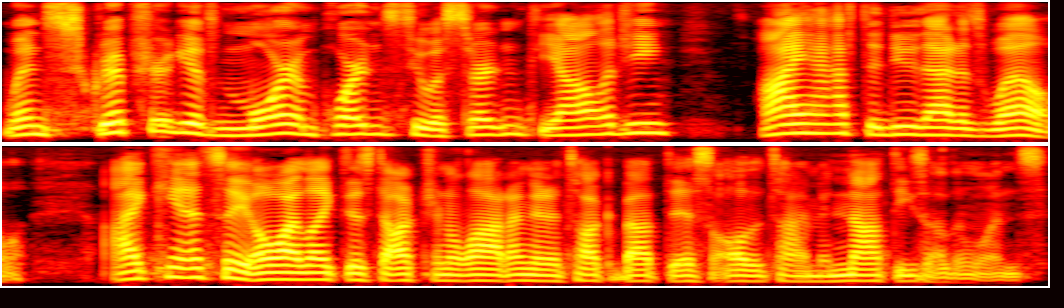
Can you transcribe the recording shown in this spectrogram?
When scripture gives more importance to a certain theology, I have to do that as well. I can't say, oh, I like this doctrine a lot. I'm going to talk about this all the time and not these other ones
